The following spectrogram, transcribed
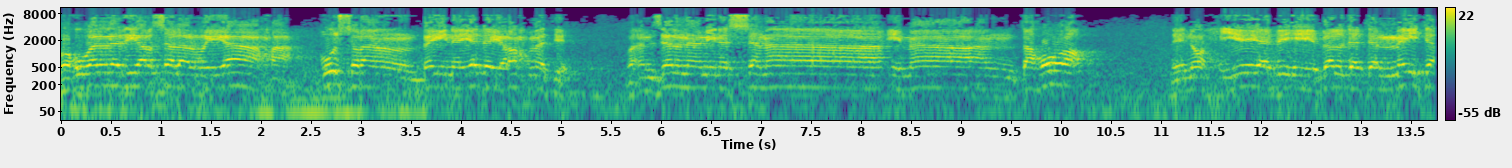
وهو الذي أرسل الرياح بشرا بين يدي رحمته وأنزلنا من السماء ماء طهورا لنحيي به بلدة ميتة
